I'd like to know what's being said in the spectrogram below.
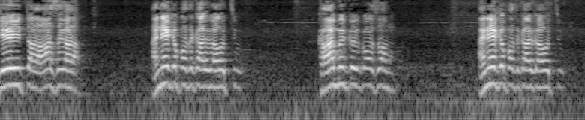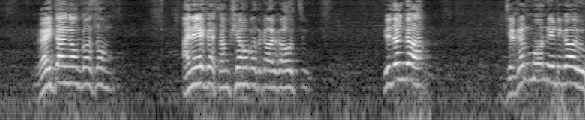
చేయుత ఆశగా అనేక పథకాలు కావచ్చు కార్మికుల కోసం అనేక పథకాలు కావచ్చు రైతాంగం కోసం అనేక సంక్షేమ పథకాలు కావచ్చు. విధంగా జగన్మోహన్ రెడ్డి గారు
